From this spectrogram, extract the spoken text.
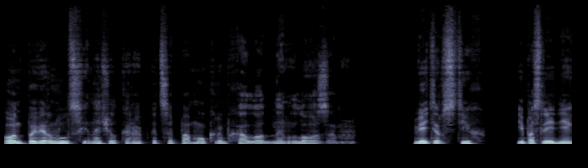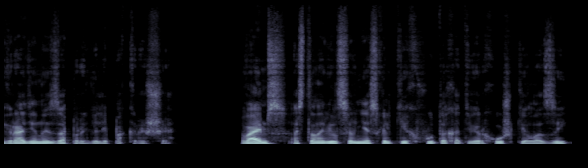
Он повернулся и начал карабкаться по мокрым холодным лозам. Ветер стих, и последние градины запрыгали по крыше. Ваймс остановился в нескольких футах от верхушки лозы,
